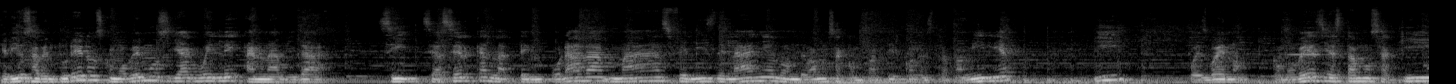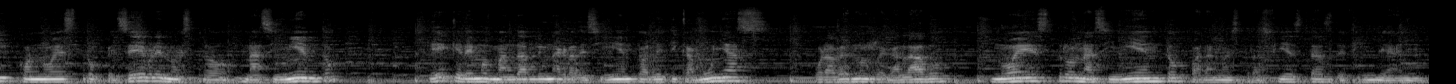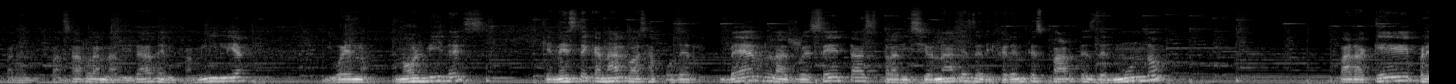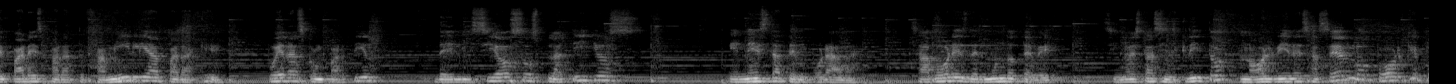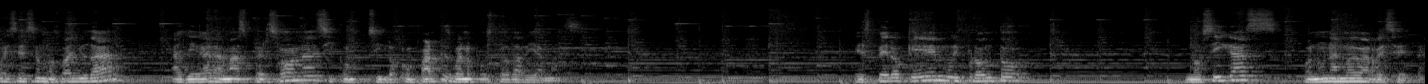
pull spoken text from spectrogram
Queridos aventureros, como vemos ya huele a Navidad. Sí, se acerca la temporada más feliz del año donde vamos a compartir con nuestra familia. Y pues bueno, como ves ya estamos aquí con nuestro pesebre, nuestro nacimiento. Que queremos mandarle un agradecimiento a Lética Muñas por habernos regalado nuestro nacimiento para nuestras fiestas de fin de año, para pasar la Navidad en familia. Y bueno, no olvides que en este canal vas a poder ver las recetas tradicionales de diferentes partes del mundo para que prepares para tu familia, para que puedas compartir deliciosos platillos en esta temporada. Sabores del Mundo TV. Si no estás inscrito, no olvides hacerlo porque pues eso nos va a ayudar a llegar a más personas y si lo compartes, bueno, pues todavía más. Espero que muy pronto nos sigas con una nueva receta.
